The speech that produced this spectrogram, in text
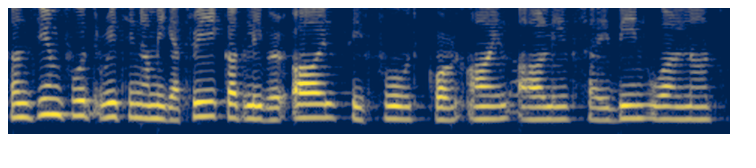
Consume food rich in omega 3, cod liver oil, seafood, corn oil, olive, soybean, walnuts,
